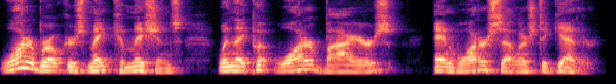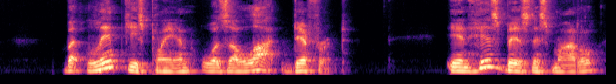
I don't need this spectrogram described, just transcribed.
Water brokers make commissions when they put water buyers and water sellers together. But Lemke's plan was a lot different. In his business model,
